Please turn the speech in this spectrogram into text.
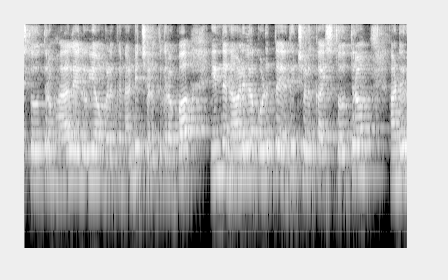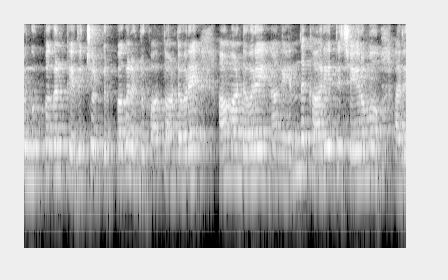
ஸ்தோத்திரம். ஹாலே லூயா உங்களுக்கு நன்றி செலுத்துகிறப்பா. இந்த நாளில் கொடுத்த எதிர்ச்சொலுக்காய் ஸ்தோத்திரம். ஆண்டவர் முற்பகலுக்கு எதிர்ச்சொல் பிற்பகல் என்று பார்த்தோம் ஆண்டவரே. ஆமாம் ஆண்டவரே நாங்கள் எந்த காரியத்தை செய்கிறோமோ அது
